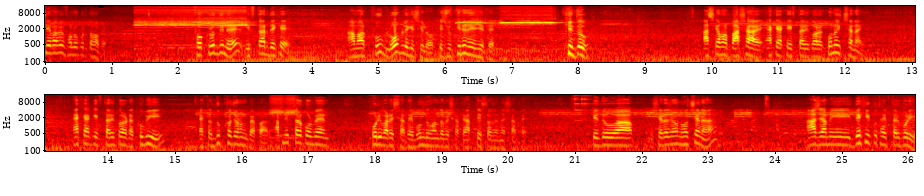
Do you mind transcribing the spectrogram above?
সেভাবে ফলো করতে হবে। ফখরুদ্দিনের ইফতার দেখে আমার খুব লোভ লেগেছিল কিছু কিনে নিয়ে যেতে। কিন্তু আজকে আমার বাসায় একা একা ইফতারি করার কোনো ইচ্ছা নাই। একা একা ইফতারি করাটা খুবই একটা দুঃখজনক ব্যাপার। আপনি ইফতার করবেন পরিবারের সাথে বন্ধু বান্ধবের সাথে আত্মীয় স্বজনের সাথে। কিন্তু সেটা যখন হচ্ছে না, আজ আমি দেখি কোথায় ইফতার করি।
